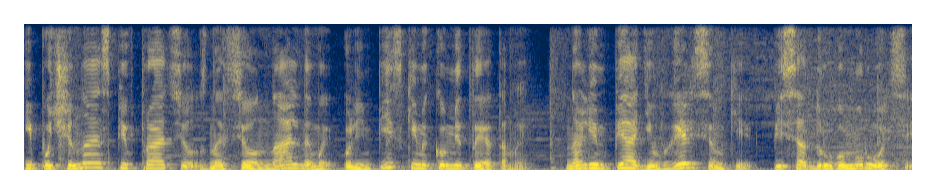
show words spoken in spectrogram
і починає співпрацю з національними олімпійськими комітетами. На Олімпіаді в Гельсінкі в 52 році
